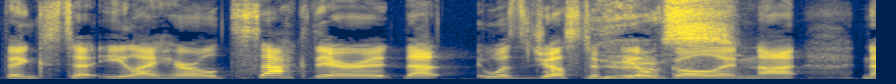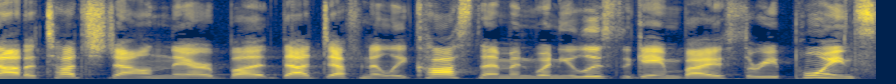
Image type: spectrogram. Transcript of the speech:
thanks to Eli Harold's sack there, it, that was just a field goal and not not a touchdown there, but that definitely cost them and when you lose the game by 3 points,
